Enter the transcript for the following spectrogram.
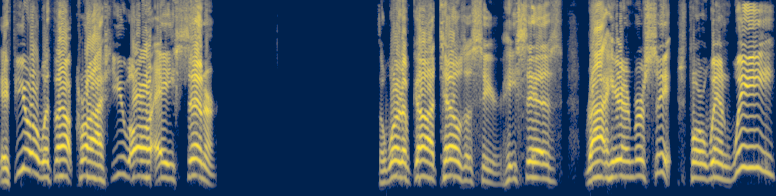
if you are without Christ, you are a sinner. The Word of God tells us here. He says right here in verse 6 For when we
